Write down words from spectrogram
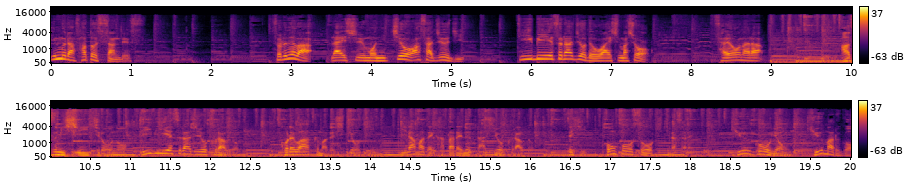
井村聡さんです。それでは来週も日曜朝10時、TBS ラジオでお会いしましょう。さようなら。安住紳一郎の TBS ラジオクラウドこれはあくまで試供品皆まで語れぬラジオクラウドぜひ本放送を聞きなされ954905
